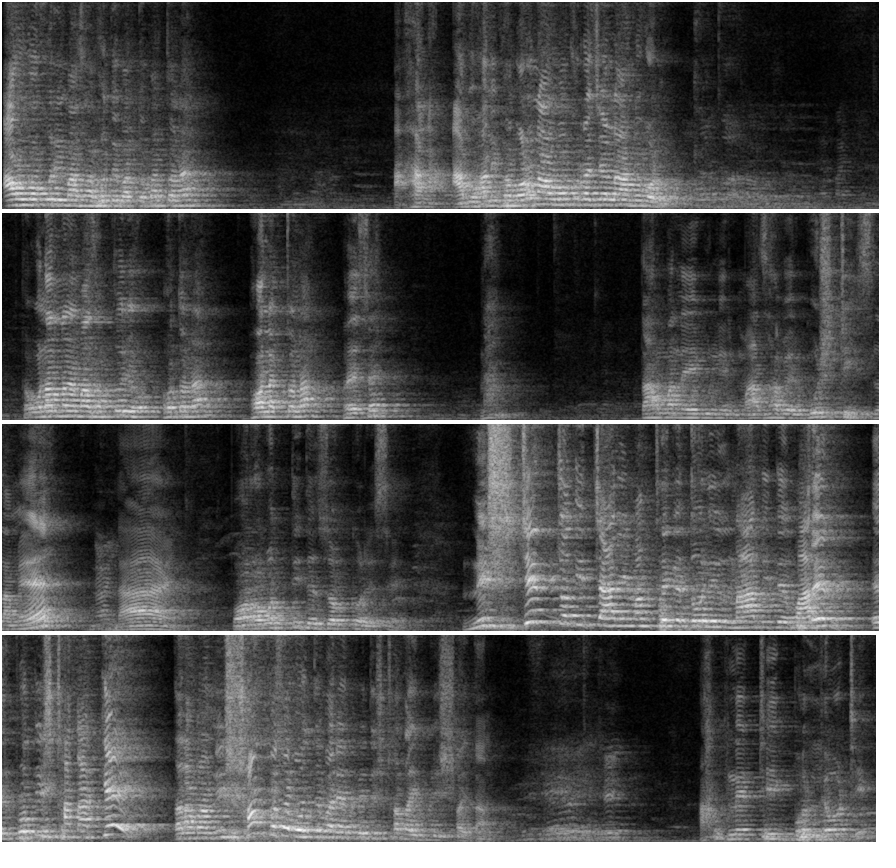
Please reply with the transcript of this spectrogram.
আবু বকরই মাঝাব হতে পারতো পারতো না? আবু হানিফা বড় না আবু বকর রাজিয়াল্লাহু আনহু বড়? তো ওনার নামে মাঝাব তৈরি হতো না? হওয়া লাগতো না? হয়েছে? না। তার মানে এগুলির মাঝাবের গোষ্ঠী ইসলামে নাই। পরবর্তীতে যোগ করেছে। নিশ্চিত যদি চার ইমাম থেকে দলিল না দিতে পারেন এর প্রতিষ্ঠাতা কে? তাহলে আমরা নিঃসংকোচে বলতে পারি এর প্রতিষ্ঠাতা ইবলিশ শয়তান। আপনি ঠিক বললেও ঠিক।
